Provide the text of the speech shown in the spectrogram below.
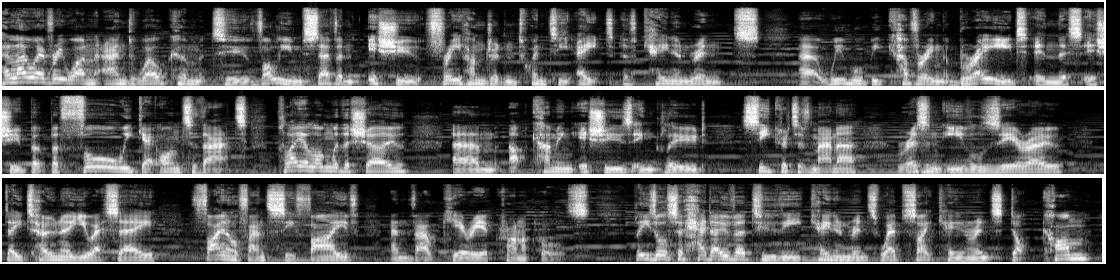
Hello, everyone, and welcome to Volume 7, Issue 328 of Cane and Rinse. Uh, we will be covering Braid in this issue, but before we get on to that, play along with the show. Um, upcoming issues include Secret of Mana, Resident Evil Zero, Daytona USA, Final Fantasy V, and Valkyria Chronicles. Please also head over to the Cane and Rinse website, caneandrinse.com.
